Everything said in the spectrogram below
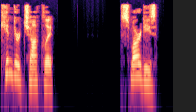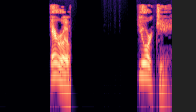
Kinder Chocolate. Smarties. Aero Yorkie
